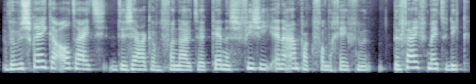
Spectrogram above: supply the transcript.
We bespreken altijd de zaken vanuit de kennis, visie en aanpak van de gevende vijf methodiek.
